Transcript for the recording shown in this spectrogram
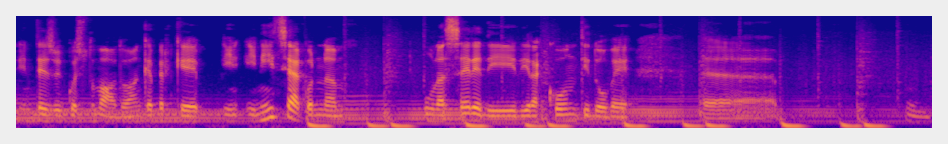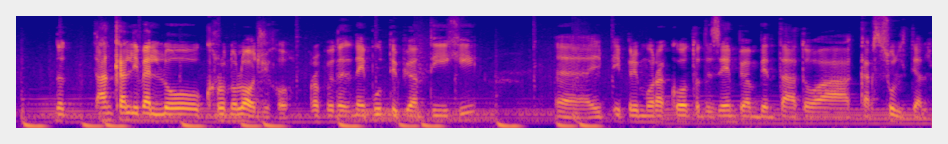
inteso in questo modo, anche perché inizia con una serie di, di racconti dove eh, anche a livello cronologico, proprio nei punti più antichi, eh, il, il, primo racconto ad esempio è ambientato a Karsultial,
